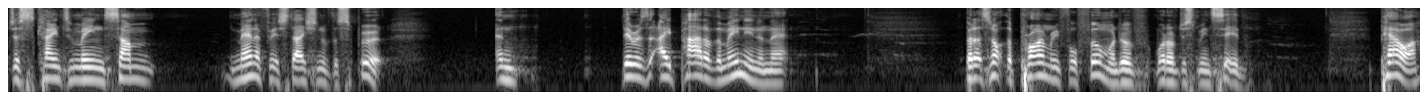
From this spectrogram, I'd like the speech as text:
just came to mean some manifestation of the Spirit. And there is a part of the meaning in that, but it's not the primary fulfillment of what I've just been said. Power,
